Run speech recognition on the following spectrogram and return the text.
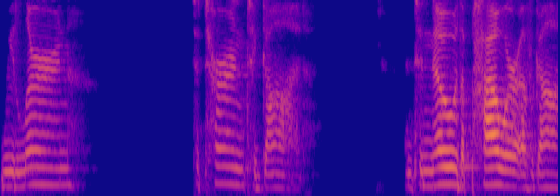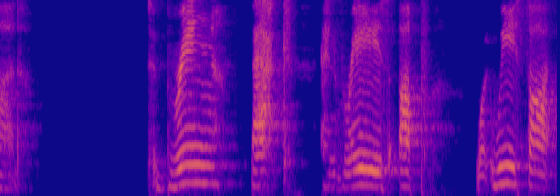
We learn to turn to God and to know the power of God to bring back and raise up what we thought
